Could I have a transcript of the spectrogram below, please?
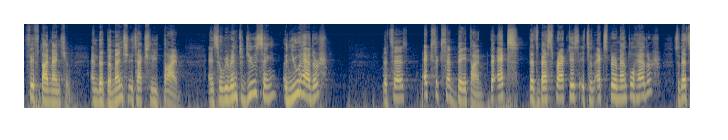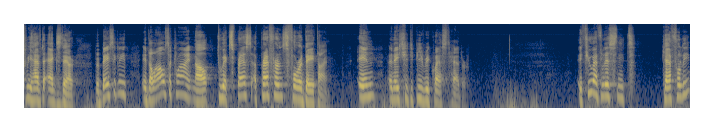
Fifth dimension. And that dimension is actually time. And so we're introducing a new header that says X accept datetime. The X, that's best practice. It's an experimental header. So that's we have the X there. But basically, it allows a client now to express a preference for a datetime in an HTTP request header. If you have listened carefully,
